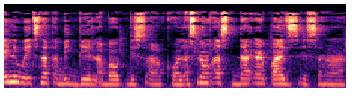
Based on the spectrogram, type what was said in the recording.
anyway, it's not a big deal about this uh, call. As long as the AirPods is uh,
